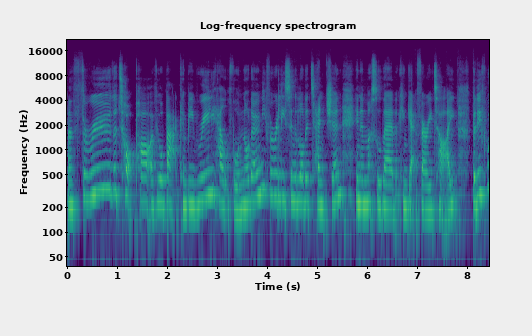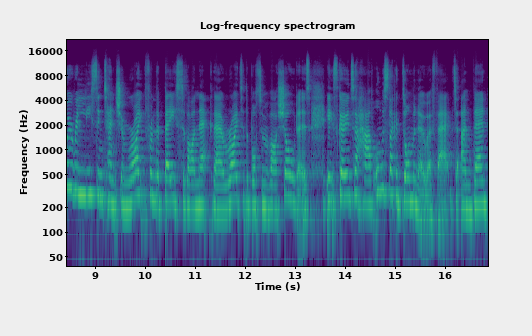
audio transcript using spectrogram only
and through the top part of your back can be really helpful, not only for releasing lot of tension in a muscle there that can get very tight. But if we're releasing tension right from the base of our neck there, right at the bottom of our shoulders, it's going to have almost like a domino effect and then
